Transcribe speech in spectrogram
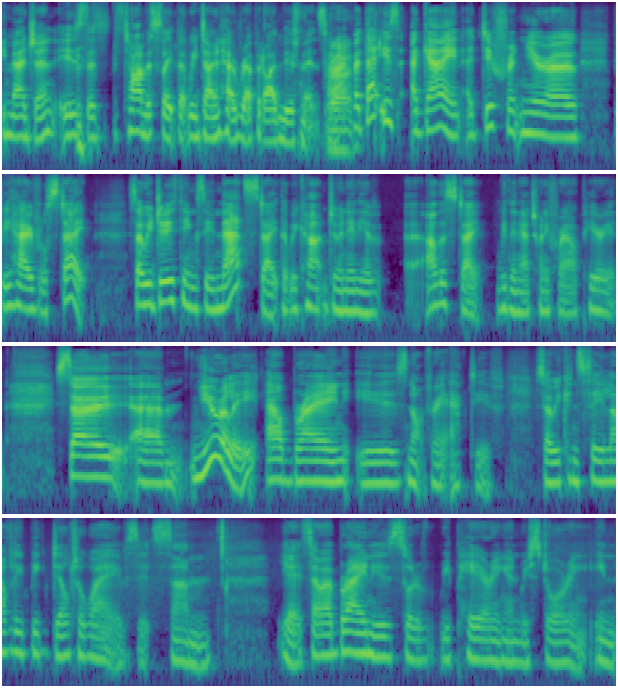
imagine is the time of sleep that we don't have rapid eye movements, right? Right. But that is again a different neuro behavioral state. So we do things in that state that we can't do in any of other state within our 24 hour period. So, um, neurally, our brain is not very active. So, we can see lovely big delta waves. It's, um, yeah, so our brain is sort of repairing and restoring in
